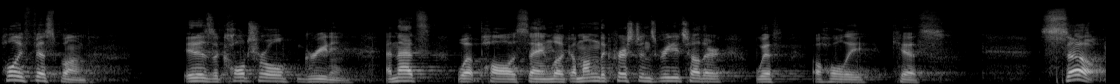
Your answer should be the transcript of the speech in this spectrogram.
holy fist bump. It is a cultural greeting. And that's what Paul is saying. Look, among the Christians, greet each other with a holy kiss. So,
